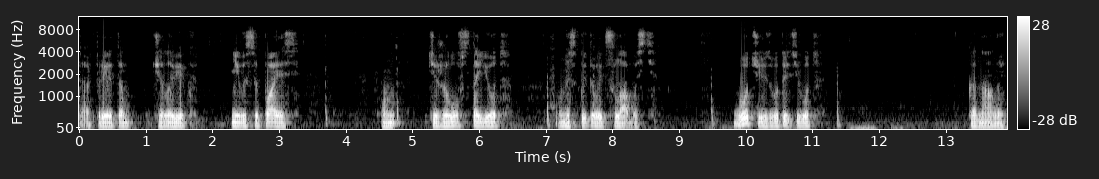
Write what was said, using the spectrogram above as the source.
так, при этом человек, не высыпаясь, он тяжело встает, он испытывает слабость. Вот через вот эти вот каналы.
